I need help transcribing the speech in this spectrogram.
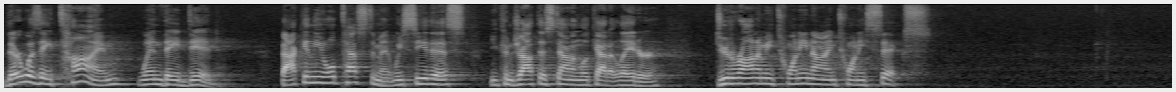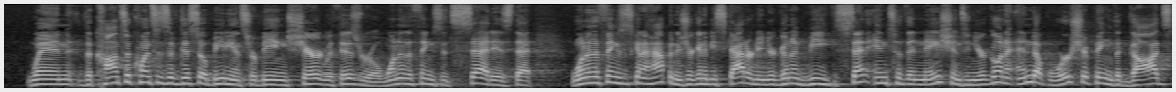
There was a time when they did. Back in the Old Testament, we see this You can jot this down and look at it later. Deuteronomy 29 26. When the consequences of disobedience are being shared with Israel, one of the things that's said is that one of the things that's going to happen is you're going to be scattered and you're going to be sent into the nations and you're going to end up worshiping the gods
